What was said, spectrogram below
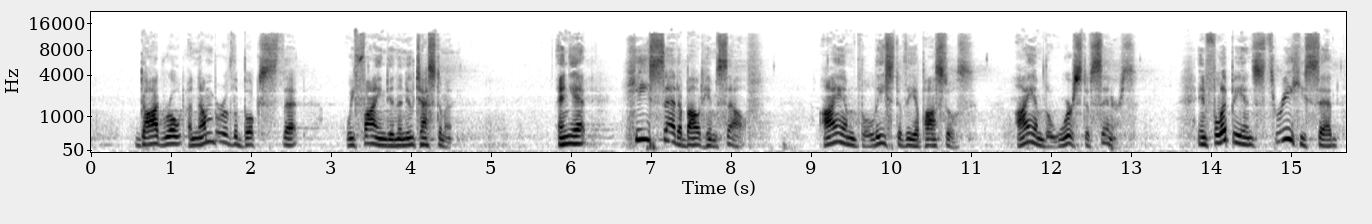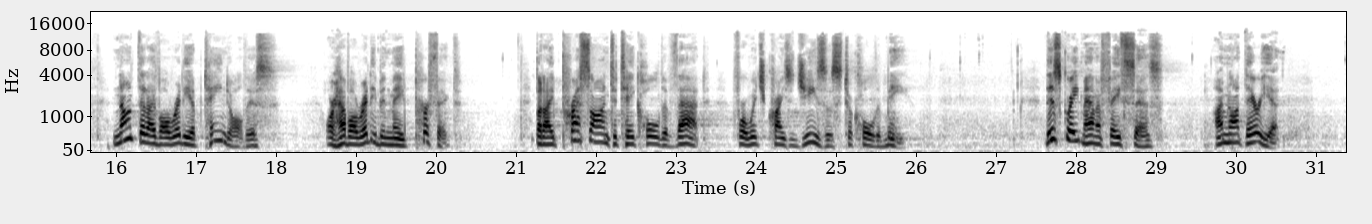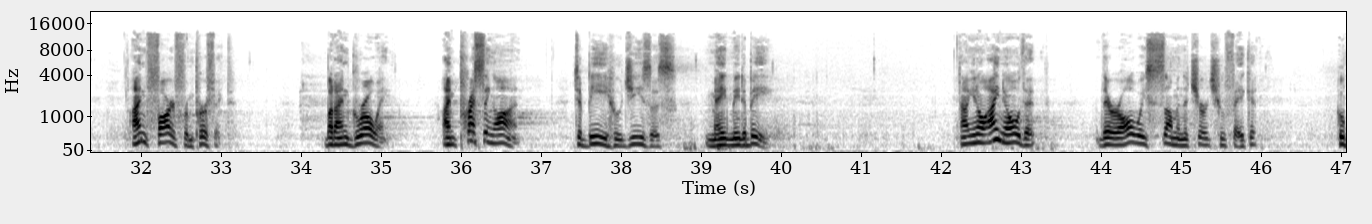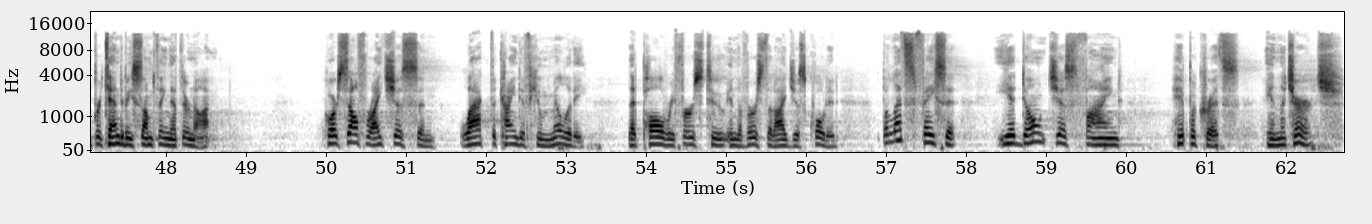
God wrote a number of the books that we find in the New Testament. And yet, he said about himself, I am the least of the apostles. I am the worst of sinners. In Philippians 3, he said, Not that I've already obtained all this or have already been made perfect, but I press on to take hold of that for which Christ Jesus took hold of me. This great man of faith says, I'm not there yet. I'm far from perfect, but I'm growing. I'm pressing on to be who Jesus made me to be. Now, you know, I know that there are always some in the church who fake it, who pretend to be something that they're not, who are self righteous and lack the kind of humility that Paul refers to in the verse that I just quoted. But let's face it, you don't just find hypocrites in the church.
